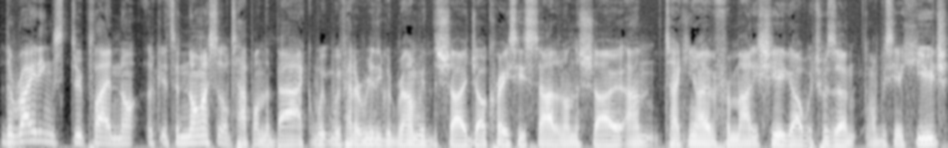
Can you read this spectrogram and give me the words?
The ratings do play a not. Look, it's a nice little tap on the back. We, we've had a really good run with the show. Joel Creasy started on the show, um, taking over from Marty Sheargold, which was um, obviously a huge,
